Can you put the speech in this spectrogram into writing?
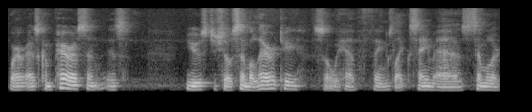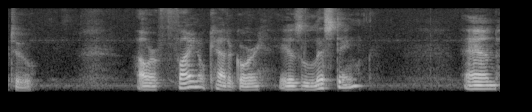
whereas comparison is used to show similarity, so we have things like same as, similar to. Our final category is listing. And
